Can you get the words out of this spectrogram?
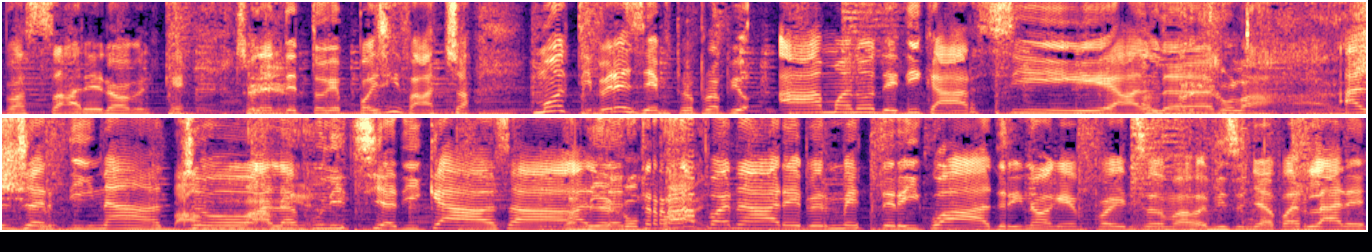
passare, no? Perché Sì. non è detto che poi si faccia. Molti, per esempio, proprio amano dedicarsi al, Al bricolage. Al giardinaggio, alla pulizia di casa, al compagna. trapanare per mettere i quadri, no? Che poi insomma bisogna parlare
